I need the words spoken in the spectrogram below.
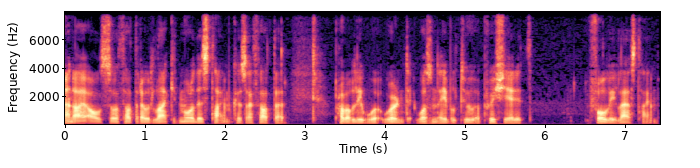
and I also thought that I would like it more this time because I thought that probably weren't wasn't able to appreciate it fully last time.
